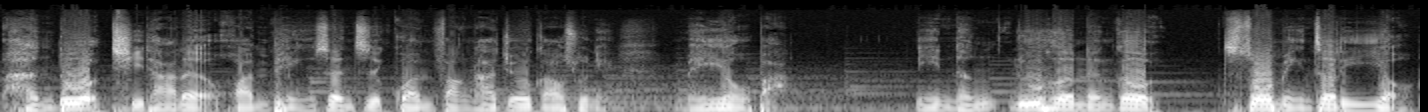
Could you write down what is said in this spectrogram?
很多其他的环评甚至官方，他就会告诉你没有吧？你能如何能够说明这里有，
